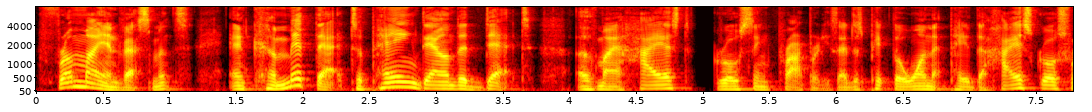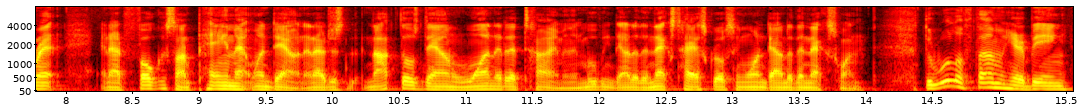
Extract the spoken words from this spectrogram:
from my investments and commit that to paying down the debt of my highest grossing properties. I just picked the one that paid the highest gross rent and I'd focus on paying that one down. And I just knock those down one at a time and then moving down to the next highest grossing one down to the next one. The rule of thumb here being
